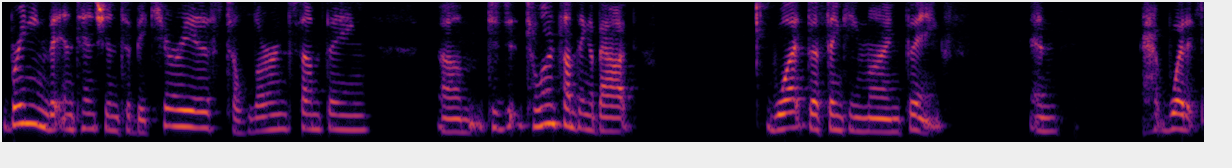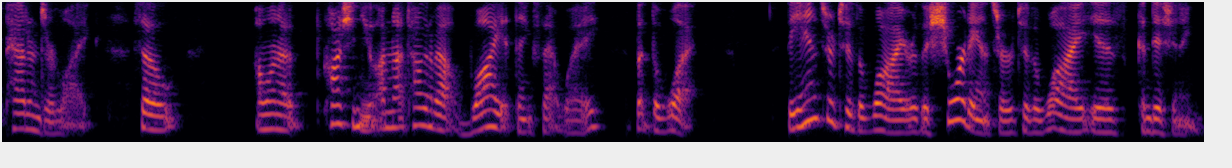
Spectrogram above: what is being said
bringing the intention to be curious, to learn something, um, to, to learn something about what the thinking mind thinks and what its patterns are like. So I want to caution you I'm not talking about why it thinks that way, but the what. The answer to the why, or the short answer to the why, is conditioning.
